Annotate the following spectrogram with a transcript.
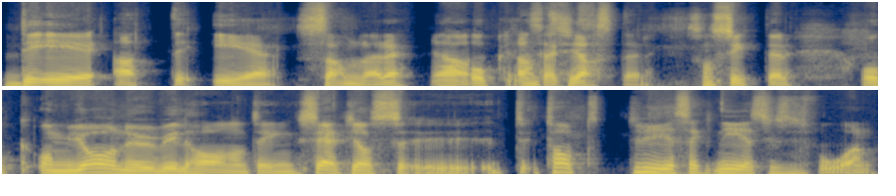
Det är att det är samlare Ja, och exakt. entusiaster som sitter. Och om jag nu vill ha någonting, säg att jag... s- t- Ta 962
